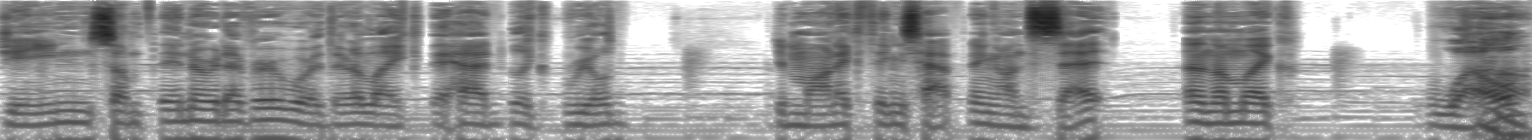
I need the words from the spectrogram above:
Jane something or whatever, where they're like they had like real demonic things happening on set, and I'm like, well Huh.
